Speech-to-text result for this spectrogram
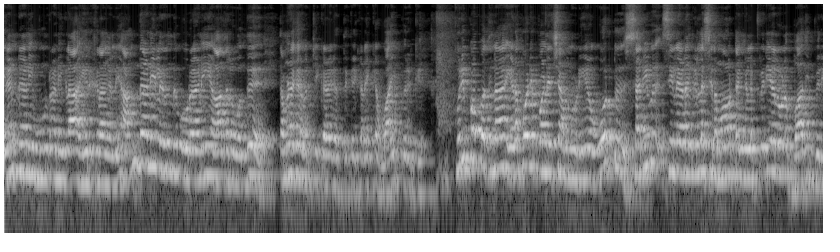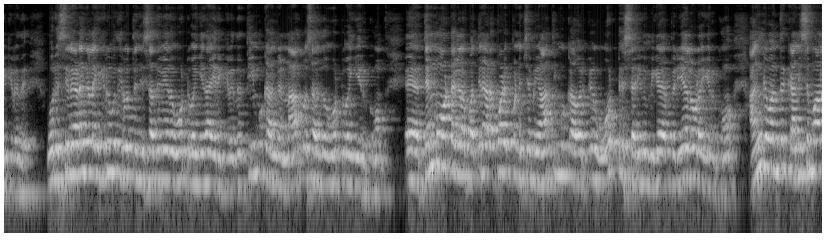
இரண்டு அணி மூன்று அணிகளாக இருக்கிறாங்க இல்லையா? அந்த அணியிலிருந்து ஒரு அணி ஆதரவு வந்து தமிழக வெற்றி கழகத்துக்கு கிடைக்க வாய்ப்பு இருக்குது குறிப்பாக பார்த்தீங்கன்னா எடப்பாடி பழனிசாமியுடைய ஓட்டு சரிவு சில இடங்களில் சில மாவட்டங்களில் பெரிய அளவில் பாதிப்பு இருக்கிறது. ஒரு சில இடங்களில் இருபது இருபத்தஞ்சி சதவீத ஓட்டு வங்கி தான் இருக்கிறது. திமுக அங்கே நாற்பது சதவீத ஓட்டு வங்கி இருக்கும். தென் மாவட்டங்களில் பார்த்தீங்கன்னா எடப்பாடி பழனிசாமி அதிமுகவிற்கு ஓட்டு சரிவு மிக பெரிய அளவில் இருக்கும். அங்கே வந்து கணிசமான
